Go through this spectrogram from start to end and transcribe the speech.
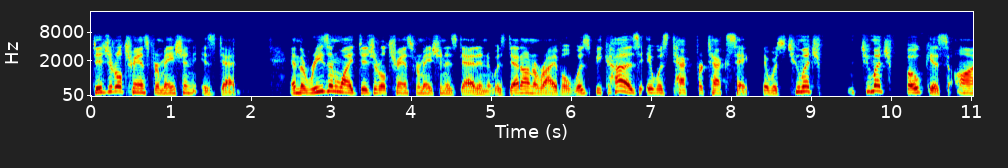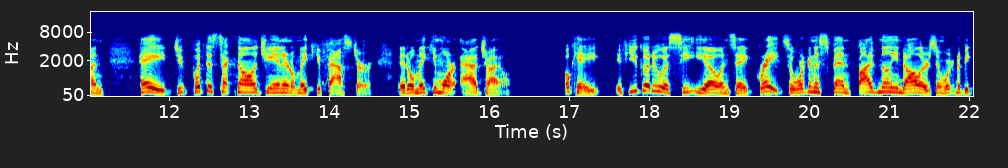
Digital transformation is dead and the reason why digital transformation is dead and it was dead on arrival was because it was tech for tech's sake. There was too much too much focus on hey, do put this technology in, it'll make you faster. It'll make you more agile. Okay, if you go to a CEO and say, "Great, so we're going to spend 5 million dollars and we're going to be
